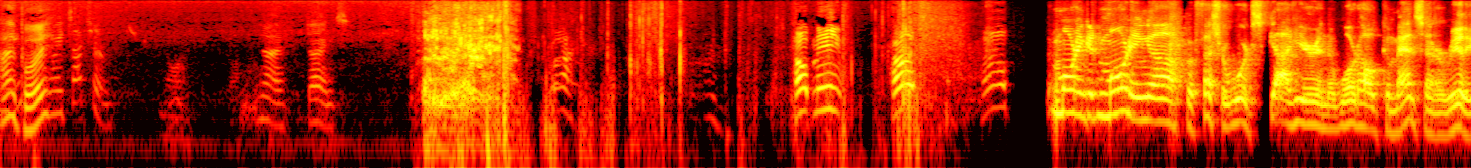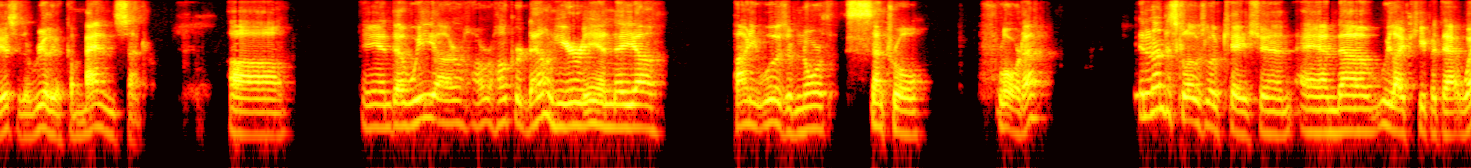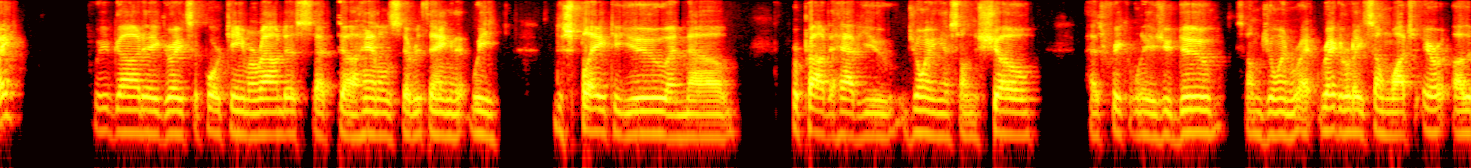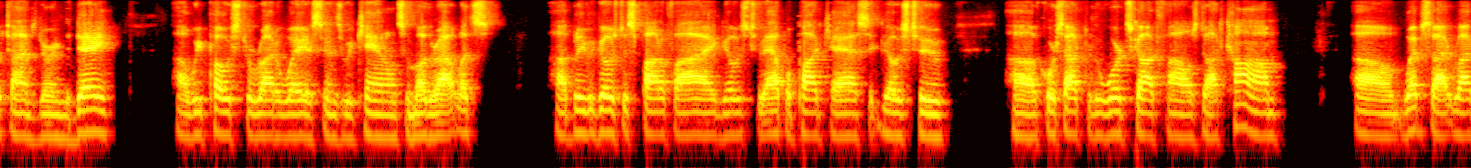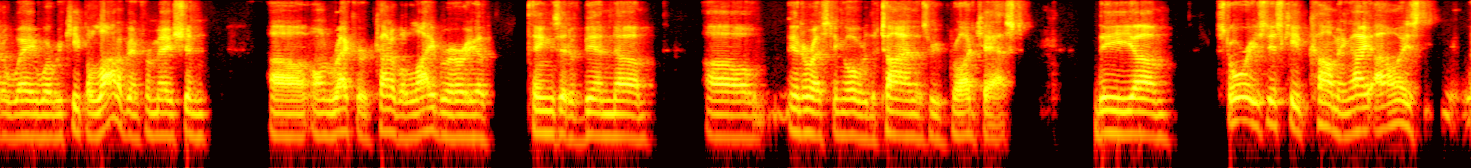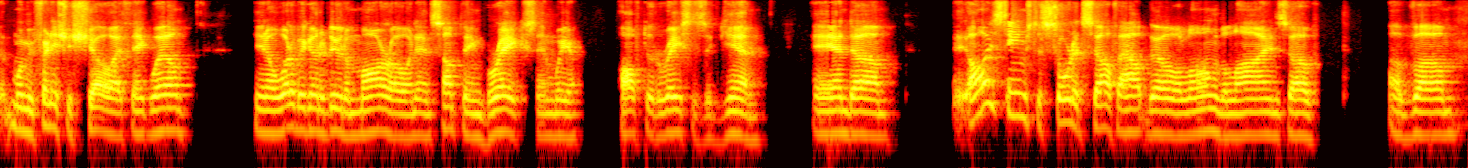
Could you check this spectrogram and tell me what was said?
Hi, boy. Can we touch him? No, don't. Help me! Help! Help! Good morning. Good morning. Uh, Professor Ward Scott here in the Warthog Command Center. Really, this is a really a command center. Uh, and uh, we are, are hunkered down here in the uh, piney woods of north central Florida in an undisclosed location. And uh, we like to keep it that way. We've got a great support team around us that uh, handles everything that we display to you. And uh, we're proud to have you joining us on the show as frequently as you do. Some join re- regularly, some watch air- other times during the day. Uh, we post right away as soon as we can on some other outlets. I believe it goes to Spotify, it goes to Apple Podcasts, it goes to, uh, of course, out to the wardscottfiles.com uh, website right away where we keep a lot of information uh, on record, kind of a library of things that have been um, uh, interesting over the time as we broadcast. The um, stories just keep coming. I, I, always, when we finish a show, I think, well, you know, what are we going to do tomorrow? And then something breaks and we're off to the races again. And um, it always seems to sort itself out, though, along the lines of of um,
